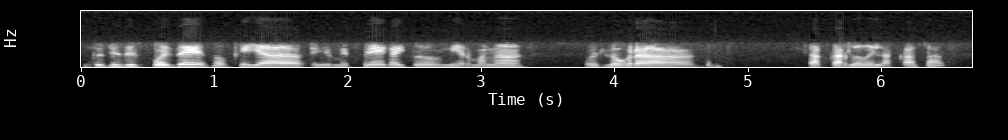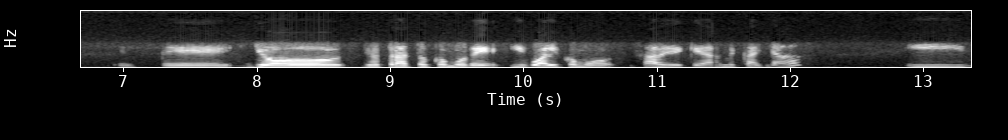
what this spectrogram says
Entonces después de eso, que ya eh, me pega y todo, mi hermana pues logra sacarlo de la casa. Este, yo yo trato como de igual como sabe de quedarme callada y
